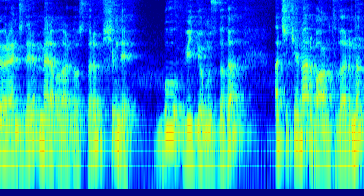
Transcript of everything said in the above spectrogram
öğrencilerim, merhabalar dostlarım. Şimdi bu videomuzda da açı kenar bağıntılarının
